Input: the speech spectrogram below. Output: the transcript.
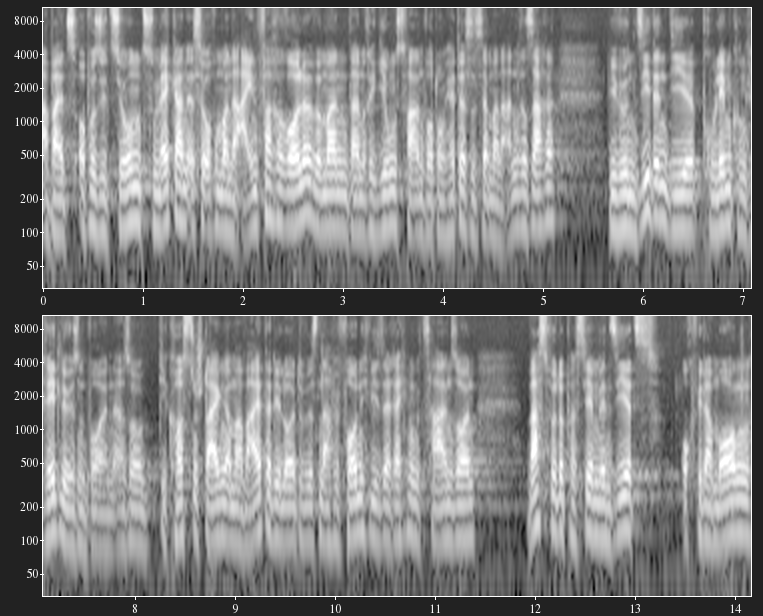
Aber als Opposition zu meckern ist ja auch immer eine einfache Rolle. Wenn man dann Regierungsverantwortung hätte, ist es ja immer eine andere Sache. Wie würden Sie denn die Probleme konkret lösen wollen? Also die Kosten steigen immer weiter, die Leute wissen nach wie vor nicht, wie sie Rechnung zahlen sollen. Was würde passieren, wenn Sie jetzt auch wieder morgen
